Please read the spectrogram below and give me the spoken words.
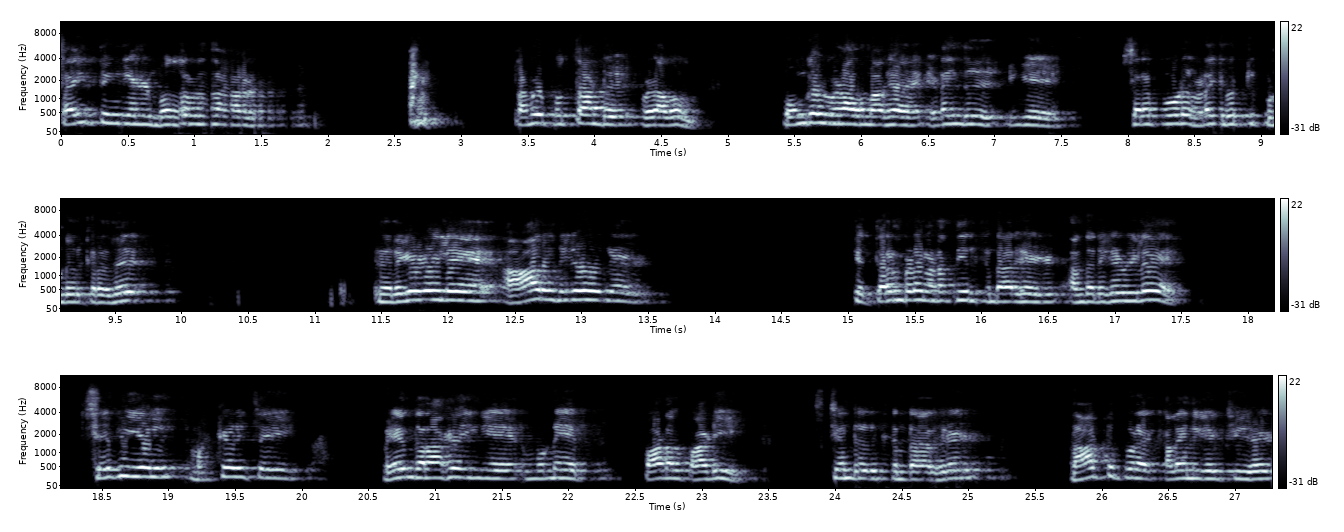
தைத்திங்கள் முதல் நாள் தமிழ் புத்தாண்டு விழாவும் பொங்கல் விழாவுமாக இணைந்து இங்கே சிறப்போடு நடைபெற்றுக் கொண்டிருக்கிறது. இந்த நிகழ்விலே ஆறு நிகழ்வுகள் திறம்பட நடத்தி இருக்கின்றார்கள் அந்த நிகழ்விலே செவியல் மக்களிசை வேந்தராக இங்கே முன்னே பாடல் பாடி சென்றிருக்கின்றார்கள். நாட்டுப்புற கலை நிகழ்ச்சிகள்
